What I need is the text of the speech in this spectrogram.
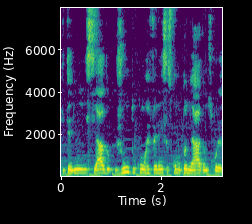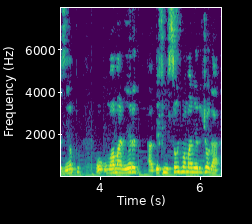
que teriam iniciado junto com referências como Tony Adams, por exemplo, uma maneira, a definição de uma maneira de jogar.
